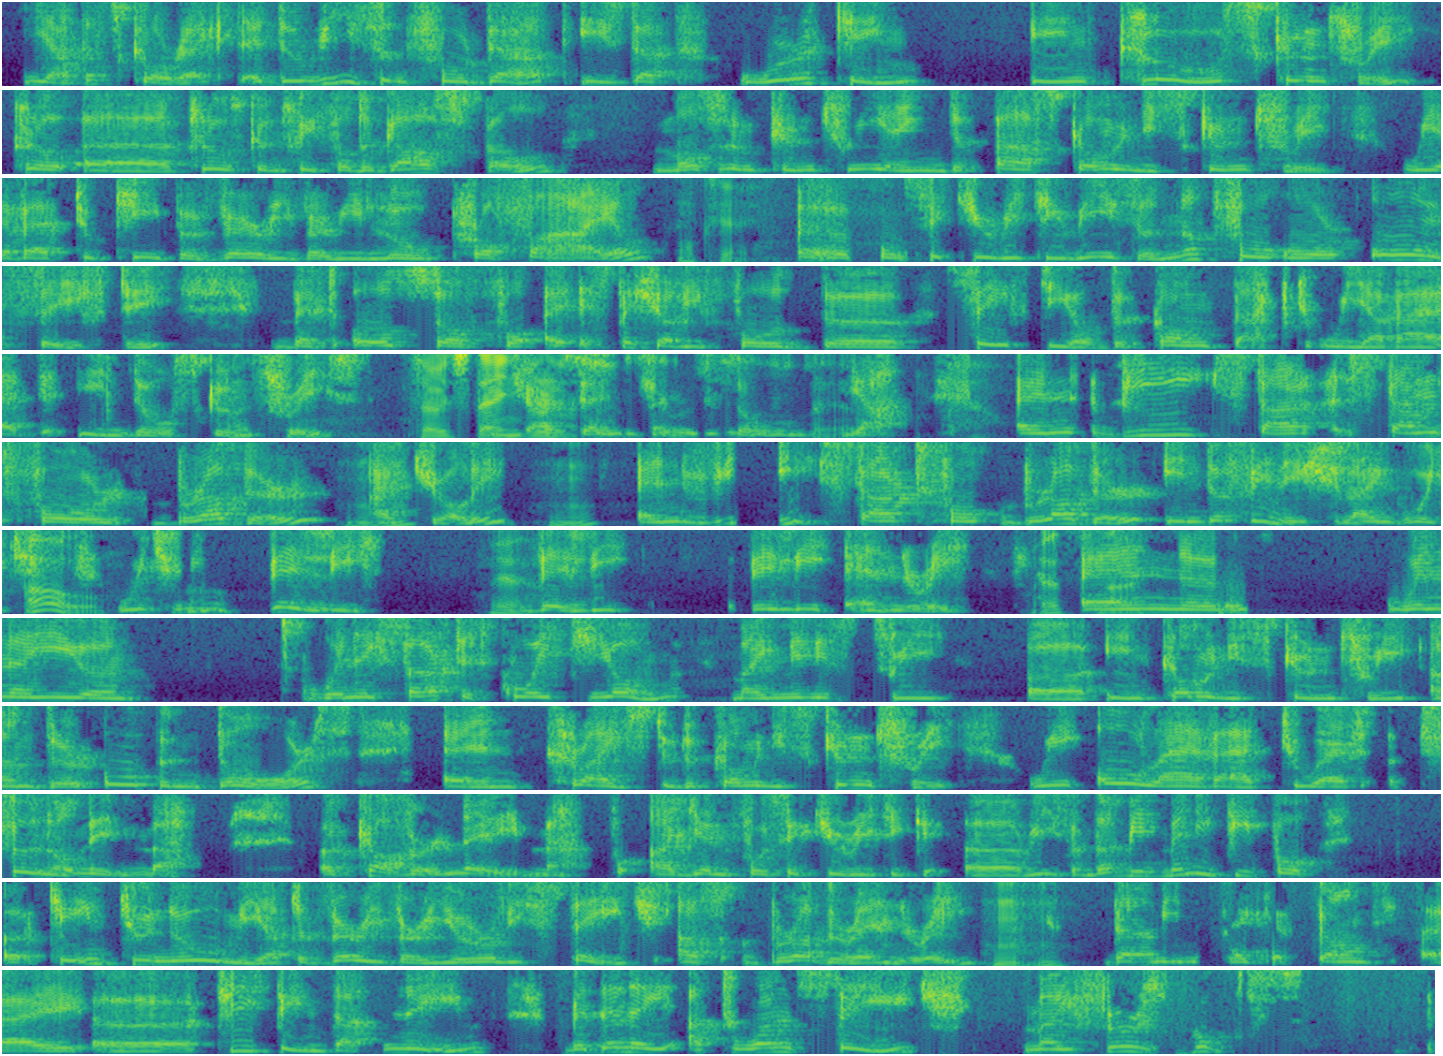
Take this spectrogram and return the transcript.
Yeah, that's correct. And the reason for that is that working in close country clo uh, close country for the gospel Muslim country and in the past communist country, we have had to keep a very, very low profile okay. uh, for security reasons, not for our own safety, but also for, especially for the safety of the contact we have had in those countries. So it's dangerous. dangerous zones. Yeah. yeah. And B star, stand for brother, mm -hmm. actually. Mm -hmm. And V it start for brother in the Finnish language, oh. which means veli, yeah. veli, veli Henry. That's and nice. uh, when I um, when I started quite young, my ministry uh, in communist country under open doors and Christ to the communist country, we all have had to have a pseudonym a cover name for, again for security uh, reason. That mean many people uh, came to know me at a very very early stage as brother henry. Mm -hmm. that means i kept on i uh, keeping that name. But then i at one stage my first books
